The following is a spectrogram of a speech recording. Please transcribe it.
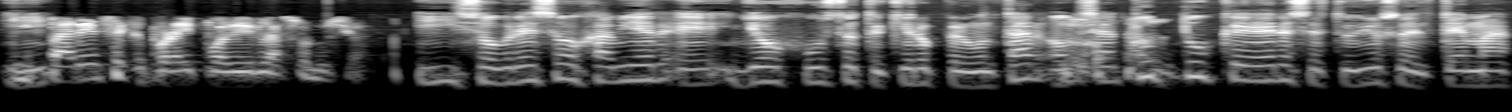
Y, parece que por ahí puede ir la solución. Y sobre eso, Javier, eh, yo justo te quiero preguntar, o sea, tú, tú que eres estudioso del tema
